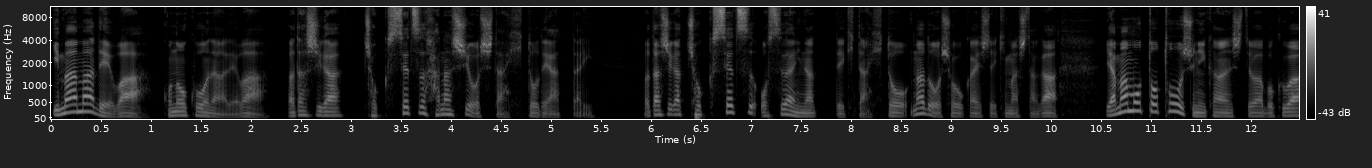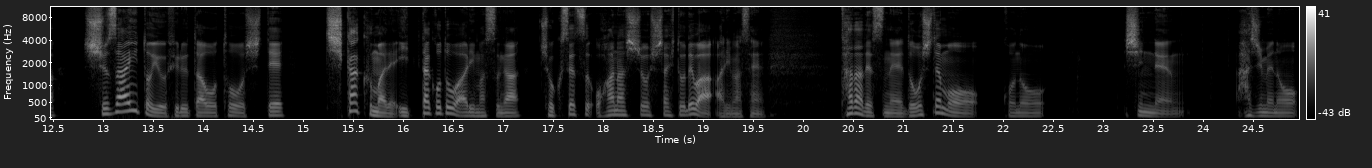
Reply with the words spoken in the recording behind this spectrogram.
今まではこのコーナーでは私が直接話をした人であったり私が直接お世話になってきた人などを紹介してきましたが山本投手に関しては僕は取材というフィルターを通して近くまで行ったことはありますが直接お話をした人ではありません。ただですねどうしてもこの新年初めの、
